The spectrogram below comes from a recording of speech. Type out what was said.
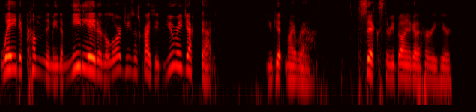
way to come to me, the mediator, the Lord Jesus Christ, if you reject that, you get my wrath. Six, the rebellion. I got to hurry here.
